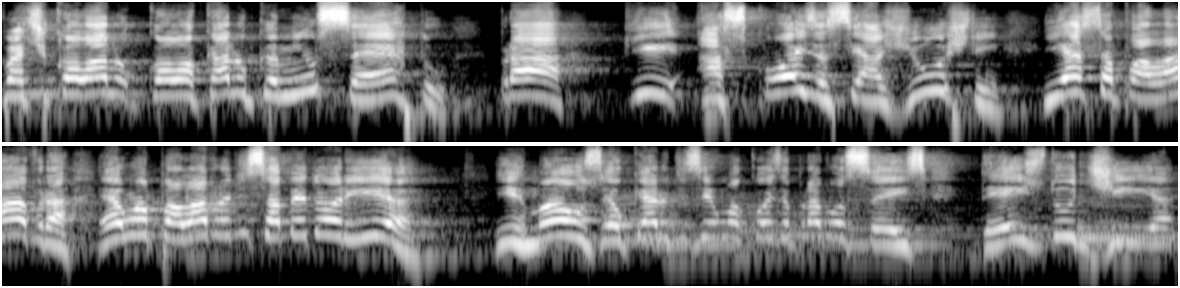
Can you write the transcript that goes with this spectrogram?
para te colocar no caminho certo, para que as coisas se ajustem, e essa palavra é uma palavra de sabedoria. Irmãos, eu quero dizer uma coisa para vocês: desde o dia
